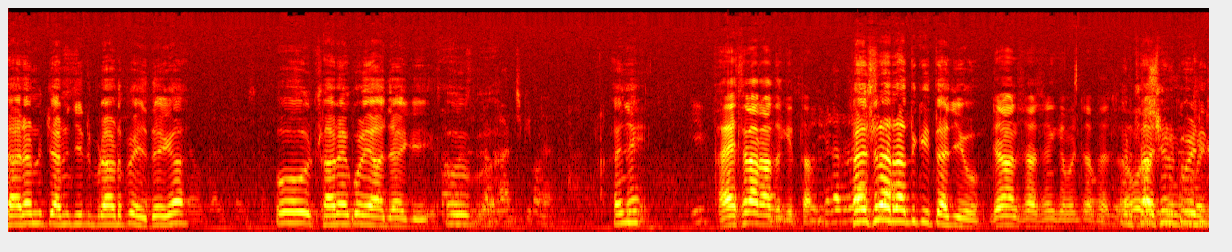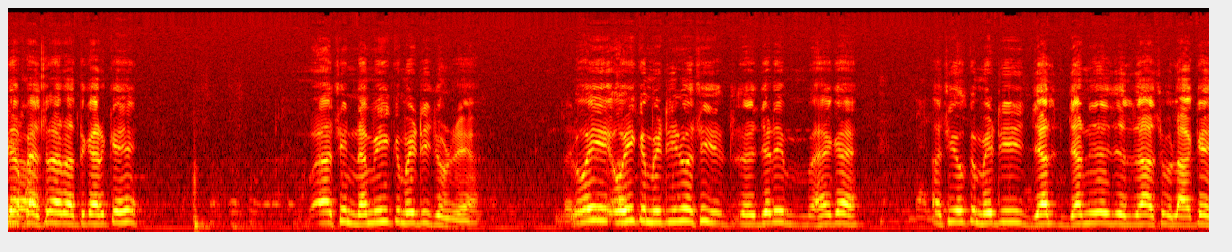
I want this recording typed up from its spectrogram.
ਸਾਰਿਆਂ ਨੂੰ ਚਰਨਜੀਤ ਬਰਾੜ ਭੇਜ ਦੇਗਾ। ਉਹ ਸਾਰਿਆਂ ਕੋਲੇ ਆ ਜਾਏਗੀ। ਹਾਂਜੀ। ਫੈਸਲਾ ਰੱਦ ਕੀਤਾ। ਫੈਸਲਾ ਰੱਦ ਕੀਤਾ ਜੀ ਉਹ। ਜਿਹੜਾ ਅਨੁਸ਼ਾਸਨ ਕਮੇਟੀ ਦਾ ਫੈਸਲਾ। ਅਨੁਸ਼ਾਸਨ ਕਮੇਟੀ ਦਾ ਫੈਸਲਾ ਰੱਦ ਕਰਕੇ ਅਸੀਂ ਨਵੀਂ ਕਮੇਟੀ ਚੁਣ ਰਹੇ ਹਾਂ। ਉਹੀ ਉਹੀ ਕਮੇਟੀ ਨੂੰ ਅਸੀਂ ਜਿਹੜੇ ਹੈਗਾ ਅਸੀਂ ਉਹ ਕਮੇਟੀ ਜਲ ਜਨਰਲ ਜਲਦਾਸ ਬੁਲਾ ਕੇ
